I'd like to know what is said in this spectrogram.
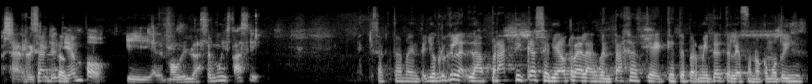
O sea, requiere tiempo y el móvil lo hace muy fácil. Exactamente. Yo creo que la, práctica sería otra de las ventajas que, te permite el teléfono. Como tú dices,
